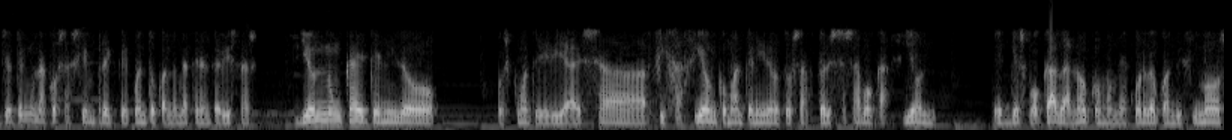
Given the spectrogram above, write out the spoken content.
yo tengo una cosa siempre que cuento cuando me hacen entrevistas. Yo nunca he tenido, pues como te diría, esa fijación como han tenido otros actores, esa vocación eh, desbocada, ¿no? Como me acuerdo cuando hicimos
